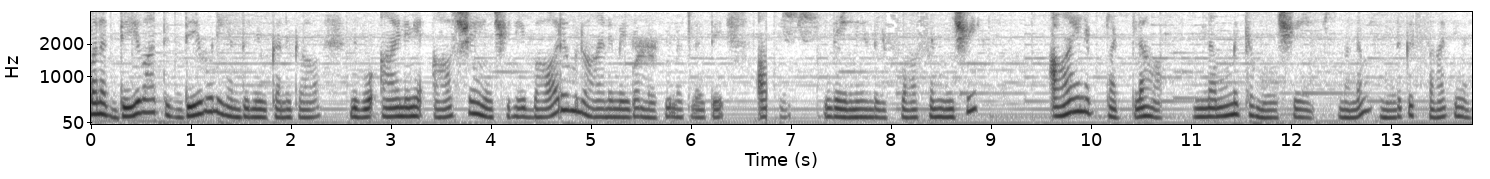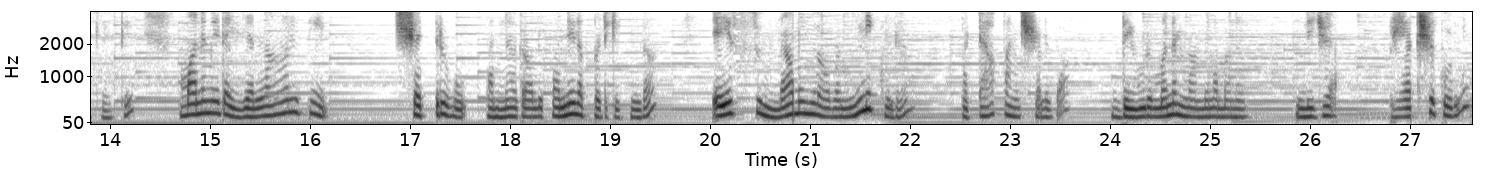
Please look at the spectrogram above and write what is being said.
మన దేవాతి దేవుని ఎందు నువ్వు కనుక నువ్వు ఆయనని ఆశ్రయించి నీ భారమును ఆయన మీద మోపినట్లయితే ఆ దేవుని ఎందు విశ్వాసం ఉంచి ఆయన పట్ల నమ్మిక ఉంచి మనం ముందుకు సాగినట్లయితే మన మీద ఎలాంటి శత్రువు పన్నాగాలు పన్నినప్పటికీ కూడా ఏసు నామంలో అవన్నీ కూడా పటాపంచలుగా దేవుడు మనం నమ్మిన మన నిజ రక్షకుడు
